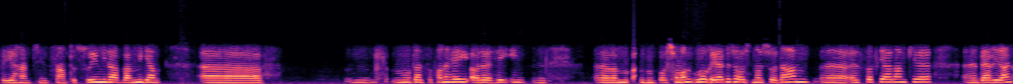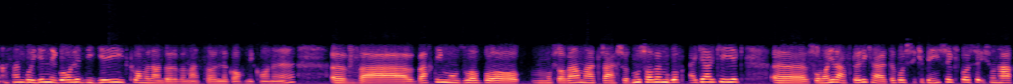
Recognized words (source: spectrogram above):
به یه همچین سمت و سوی میرم و میگم متاسفانه هی آره هی این با شما واقعیتش آشنا شدم احساس کردم که دقیقا اصلا با یه نگاه دیگه ای کاملا داره به مسائل نگاه می‌کنه. و وقتی موضوع با مشاورم مطرح شد مشاور می‌گفت اگر که یک شما یه رفتاری کرده باشی که به این شکل باشه ایشون حق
